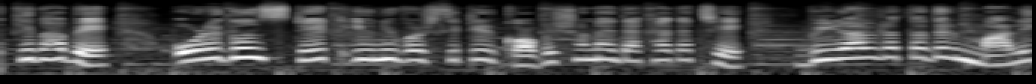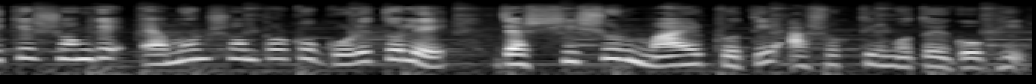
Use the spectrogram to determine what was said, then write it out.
একইভাবে ওরেগন স্টেট ইউনিভার্সিটির গবেষণায় দেখা গেছে, বিড়ালরা তাদের মালিকের সঙ্গে এমন সম্পর্ক গড়ে তোলে যা শিশুর মায়ের প্রতি আসক্তির মতোই গভীর।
